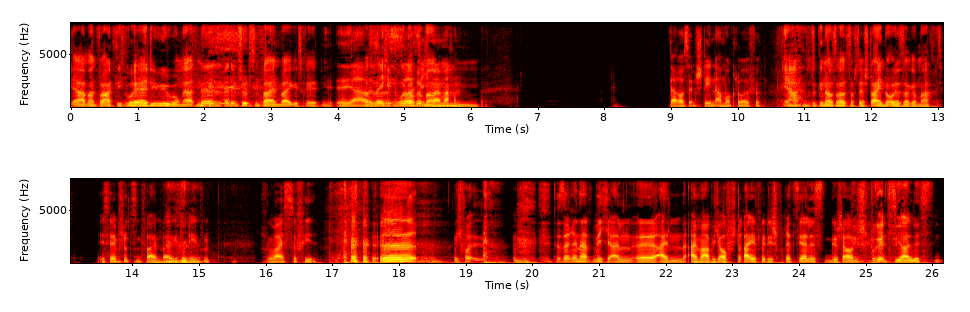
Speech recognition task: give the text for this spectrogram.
Ja, man fragt sich, woher er die Übung hat, ne? Sind wir dem Schützenverein beigetreten. Ja, Aus das- welchem das Grund auch sollte ich immer. mal machen. Hm. Daraus entstehen Amokläufe. Ja, so genauso hat's doch der Steinhäuser gemacht. Ist er im Schützenverein beigetreten? du weißt zu viel. äh, ich, Das erinnert mich an äh, einen, einmal habe ich auf Streife die Spezialisten geschaut. Die Spezialisten.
